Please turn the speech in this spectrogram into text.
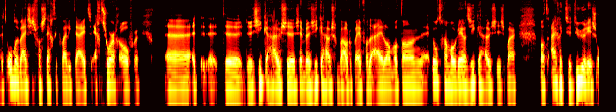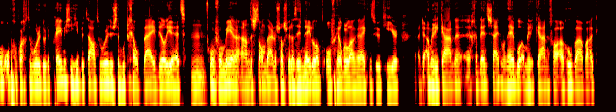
het onderwijs is van slechte kwaliteit. Echt zorg over uh, de, de ziekenhuizen, ze hebben een ziekenhuis gebouwd op een van de eilanden, wat dan een ultramodern ziekenhuis is, maar wat eigenlijk te duur is om opgebracht te worden door de premies die hier betaald worden. Dus er moet geld bij. Wil je het hmm. conformeren aan de standaarden zoals we dat in Nederland of heel belangrijk natuurlijk hier de Amerikanen uh, gewend zijn? Want een heleboel Amerikanen van Aruba, maar ik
